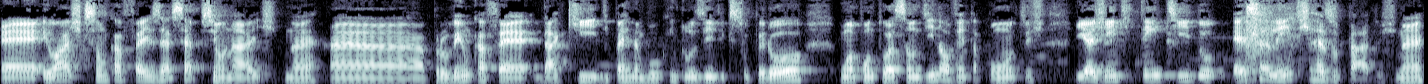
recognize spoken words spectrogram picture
É, eu acho que são cafés excepcionais, né? Ah, provei um café daqui de Pernambuco, inclusive que superou uma pontuação de 90 pontos e a gente tem tido excelentes resultados, né?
